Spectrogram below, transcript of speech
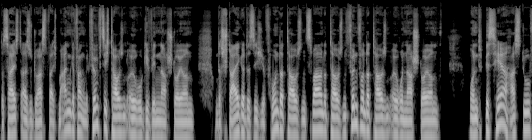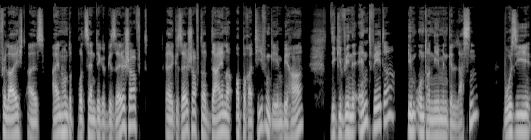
Das heißt also, du hast vielleicht mal angefangen mit 50.000 Euro Gewinn nach Steuern und das steigerte sich auf 100.000, 200.000, 500.000 Euro nach Steuern. Und bisher hast du vielleicht als 100-prozentiger Gesellschaft, äh, Gesellschafter deiner operativen GmbH die Gewinne entweder im Unternehmen gelassen, wo sie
